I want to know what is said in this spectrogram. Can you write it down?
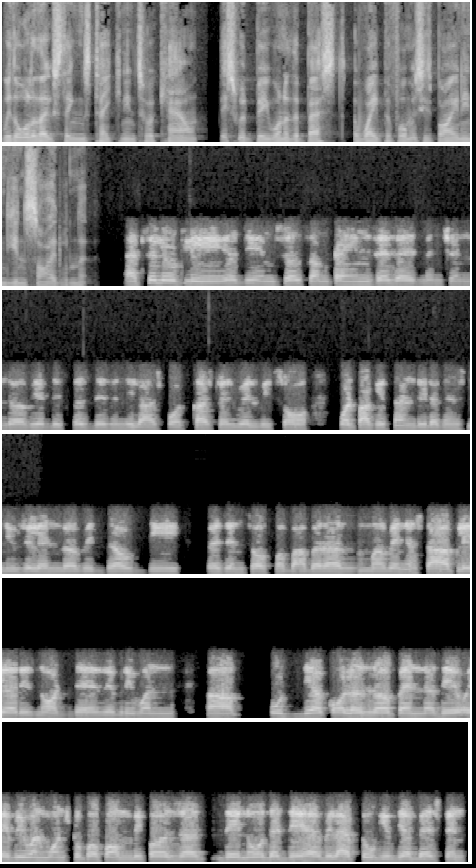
with all of those things taken into account, this would be one of the best away performances by an Indian side, wouldn't it? Absolutely, uh, James. Uh, sometimes, as I mentioned, uh, we had discussed this in the last podcast as well. We saw what Pakistan did against New Zealand uh, without the presence of uh, Babar Azam. Uh, when a star player is not there, everyone put their collars up and they everyone wants to perform because they know that they have, will have to give their best and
